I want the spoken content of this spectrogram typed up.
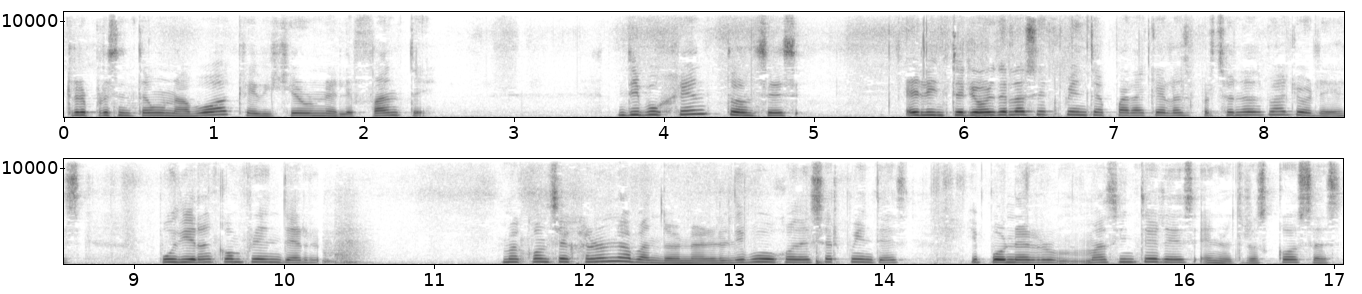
representaba una boa que dijera un elefante. Dibujé entonces el interior de la serpiente para que las personas mayores pudieran comprender me aconsejaron abandonar el dibujo de serpientes y poner más interés en otras cosas.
